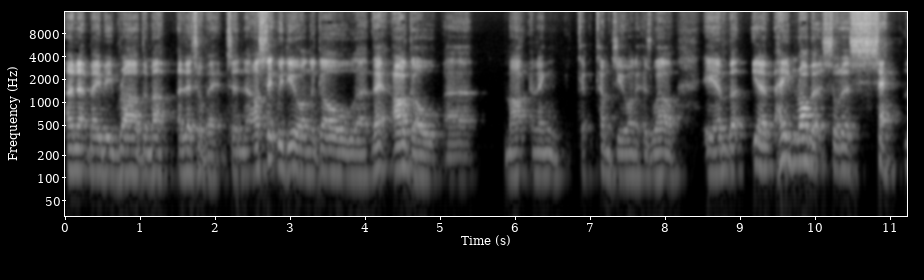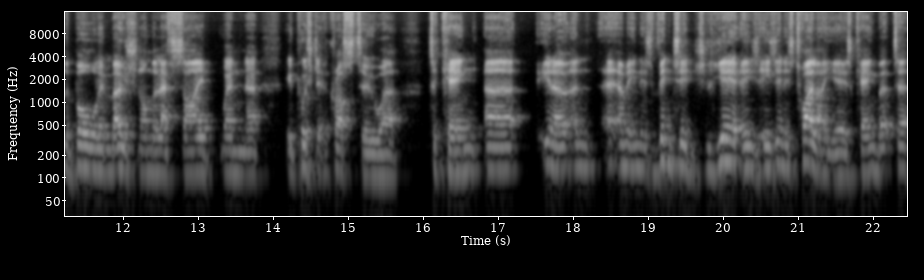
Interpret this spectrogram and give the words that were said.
and that maybe riled them up a little bit. And I'll stick with you on the goal, uh, that, our goal, uh, Mark, and then come to you on it as well, Ian. But you know, Haydon Roberts sort of set the ball in motion on the left side when uh, he pushed it across to uh, to King. Uh, you know, and I mean, his vintage year. He's, he's in his twilight years, King. But uh,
